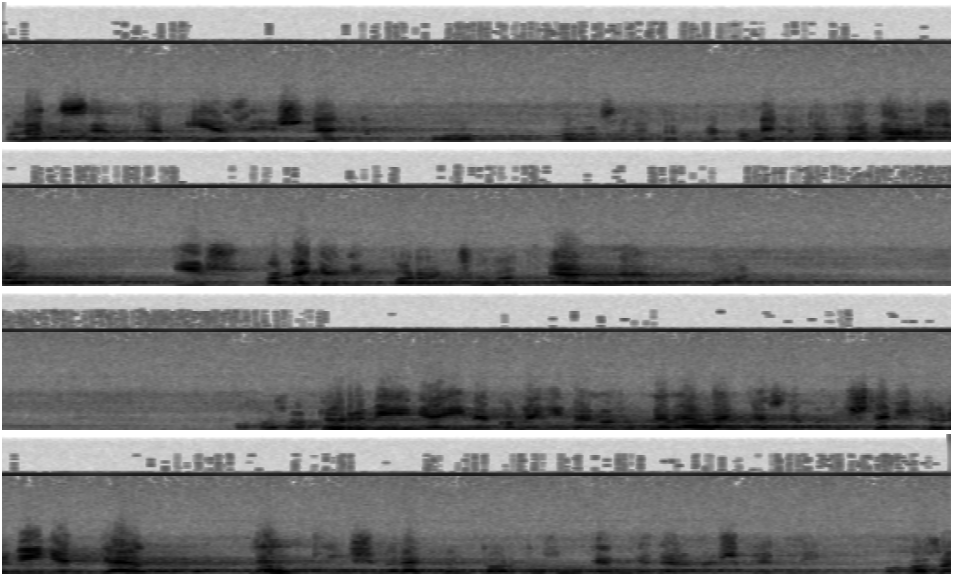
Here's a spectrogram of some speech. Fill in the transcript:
A legszentebb érzésnek, a hazaszeretetnek a megtagadása és a negyedik parancsolat ellen van. A haza törvényeinek, amennyiben azok nem ellenkeznek az isteni törvényekkel, lelkiismeretben tartozunk engedelmeskedni a haza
